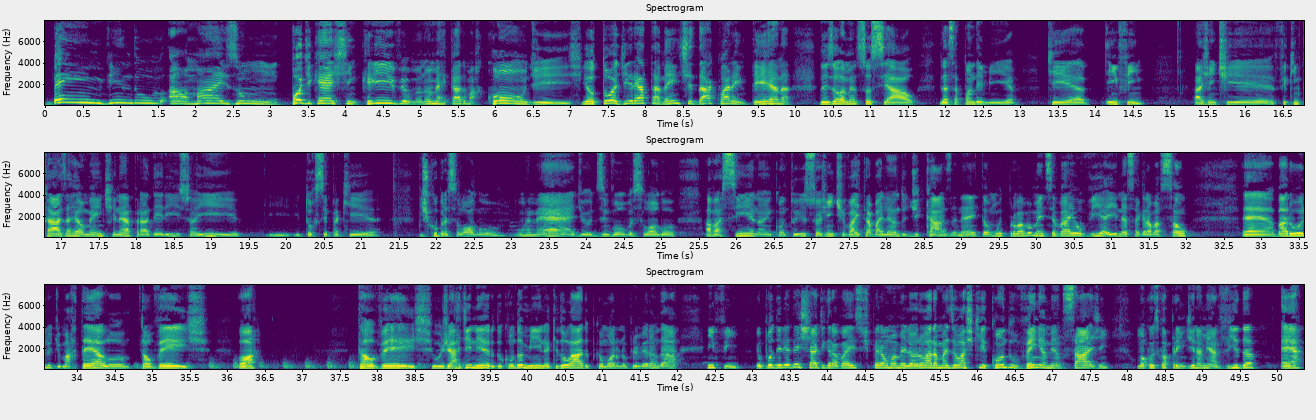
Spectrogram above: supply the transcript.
Bem-vindo a mais um podcast incrível. Meu nome é Ricardo Marcondes e eu tô diretamente da quarentena, do isolamento social, dessa pandemia que, enfim, a gente fica em casa realmente, né, para aderir isso aí e, e torcer para que descubra-se logo um remédio, desenvolva-se logo a vacina. Enquanto isso, a gente vai trabalhando de casa, né? Então, muito provavelmente você vai ouvir aí nessa gravação é, barulho de martelo, talvez, ó, talvez o jardineiro do condomínio aqui do lado, porque eu moro no primeiro andar. Enfim, eu poderia deixar de gravar isso, esperar uma melhor hora, mas eu acho que quando vem a mensagem, uma coisa que eu aprendi na minha vida é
